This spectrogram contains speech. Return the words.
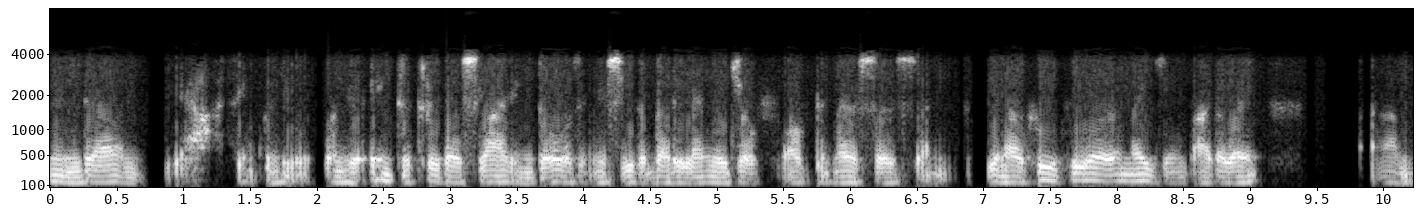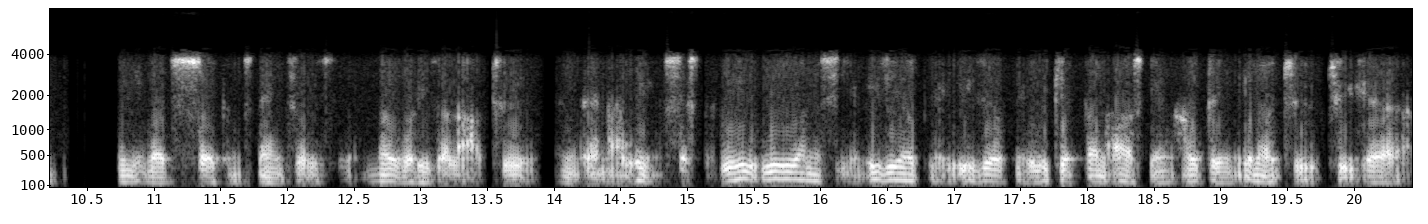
and um, yeah, I think when you when you enter through those sliding doors and you see the body language of, of the nurses and you know who who are amazing by the way. Um, in those circumstances, nobody's allowed to. And then uh, we insisted, we, we want to see him. Is he okay? Is he okay? We kept on asking, hoping, you know, to, to hear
